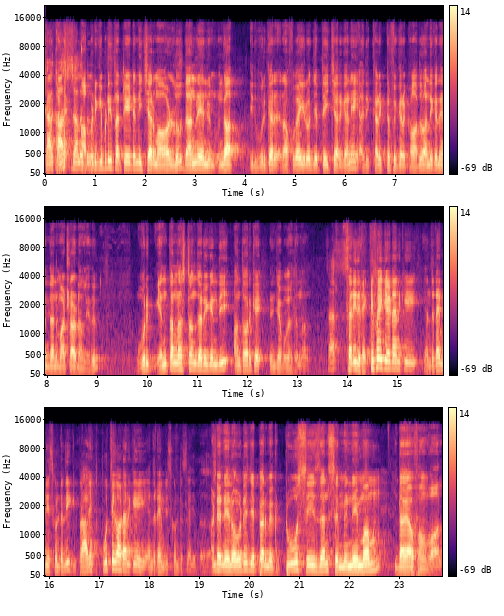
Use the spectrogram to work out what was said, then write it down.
చాలా కాస్ట్ చాలా అప్పటికిప్పటికి థర్టీ ఎయిట్ అని ఇచ్చారు మా వాళ్ళు. దాన్ని నేను ఇంకా ఇది ఊరికే రఫ్గా ఈరోజు చెప్తే ఇచ్చారు కానీ అది కరెక్ట్ ఫిగర్ కాదు. అందుకే నేను దాన్ని మాట్లాడడం లేదు. ఊరి ఎంత నష్టం జరిగింది అంతవరకే నేను చెప్పగలుగుతున్నాను. సార్? సార్ ఇది రెక్టిఫై చేయడానికి ఎంత టైం తీసుకుంటుంది? ఈ ప్రాజెక్ట్ పూర్తి కావడానికి ఎంత టైం తీసుకుంటుంది సార్? అంటే నేను ఒకటే చెప్పాను మీకు two seasons minimum diaphragm wall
